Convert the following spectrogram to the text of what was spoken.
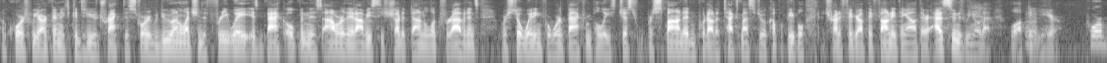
Of course, we are going to continue to track this story. We do want to let you know the freeway is back open this hour. They'd obviously shut it down to look for evidence. We're still waiting for word back from police. Just responded and put out a text message to a couple people to try to figure out if they found anything out there. As soon as we know that, we'll update mm. you here. Poor boy.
